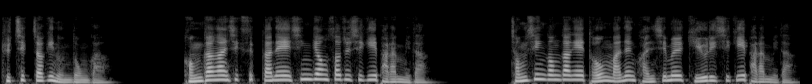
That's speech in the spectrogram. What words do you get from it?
규칙적인 운동과 건강한 식습관에 신경 써주시기 바랍니다. 정신 건강에 더욱 많은 관심을 기울이시기 바랍니다.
